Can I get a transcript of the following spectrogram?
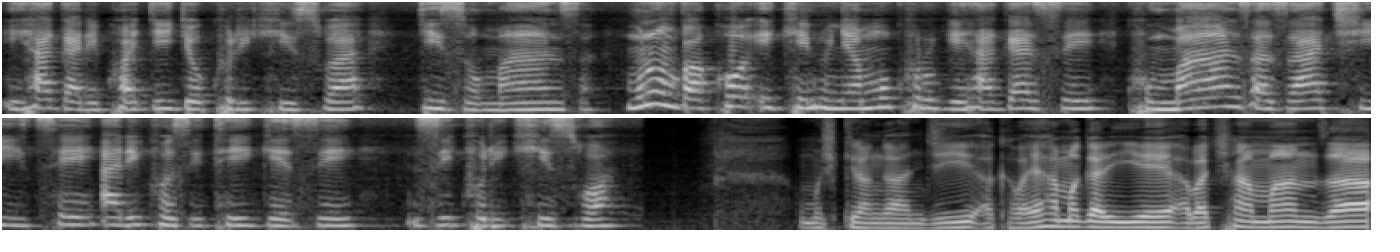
ihagarikwa ry'iryo kurikizwa bw'izo manza murumva ko ikintu nyamukuru gihagaze ku manza zacitse ariko zitigeze zikurikizwa umushikiranganji akaba yahamagariye abacamanza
